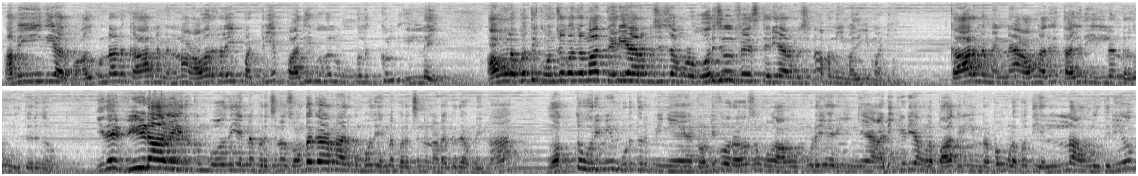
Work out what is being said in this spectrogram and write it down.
அமைதியாக இருப்போம். அதுக்குண்டான காரணம் என்னன்னா அவர்களை பற்றிய பதிவுகள் உங்களுக்குள் இல்லை. அவங்கள பற்றி கொஞ்சம் கொஞ்சமாக தெரிய ஆரம்பிச்சிச்சு அவங்களோட ஒரிஜினல் ஃபேஸ் தெரிய ஆரம்பிச்சுன்னா அப்போ நீங்கள் மதிக்க மாட்டீங்க. காரணம் என்ன? அவங்க அதுக்கு தகுதி இல்லைன்றது உங்களுக்கு தெரிஞ்சிடும் இதே வீடாக இருக்கும்போது என்ன பிரச்சனை? சொந்தக்காரனாக இருக்கும்போது என்ன பிரச்சனை நடக்குது அப்படின்னா மொத்த உரிமையும் கொடுத்துருப்பீங்க. டுவெண்ட்டி ஃபோர் ஹவர்ஸ் உங்க அவங்க கூடயே இருக்கீங்க. அடிக்கடி அவங்கள பார்க்குறீங்கன்றப்ப உங்களை பற்றி எல்லாம் அவங்களுக்கு தெரியும்.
